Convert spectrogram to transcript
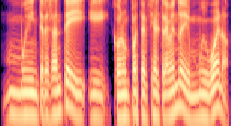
muy interesante y, con un potencial tremendo y muy bueno.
